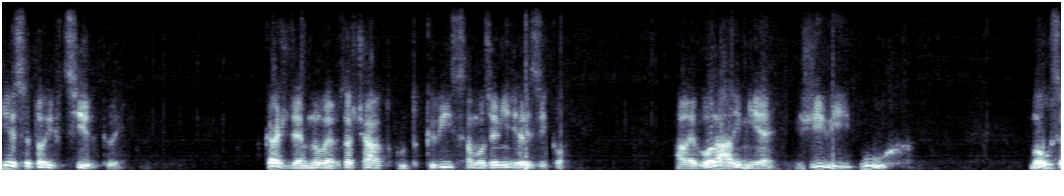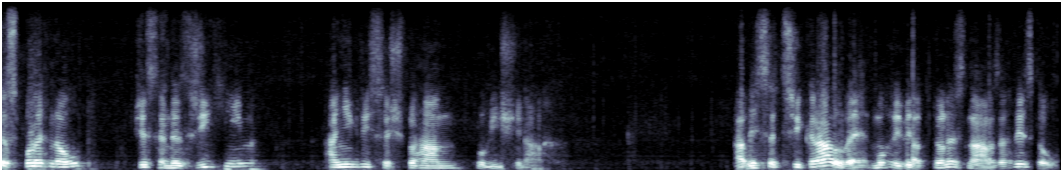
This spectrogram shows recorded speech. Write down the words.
Děje se to i v církvi. Každém novém začátku tkví samozřejmě i riziko. Ale volá-li mě živý Bůh, mohu se spolehnout, že se nezřítím a nikdy se šplhám po výšinách. Aby se tři králové mohli vydat do neznáma za hvězdou,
